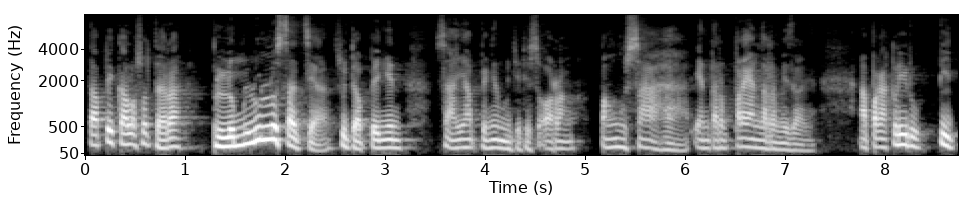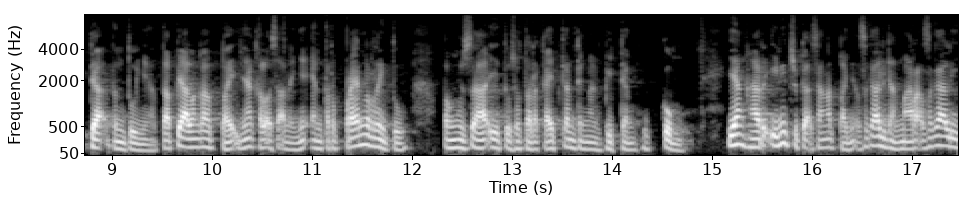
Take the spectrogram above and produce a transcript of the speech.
Tapi kalau saudara belum lulus saja, sudah pengen, saya pengen menjadi seorang pengusaha, entrepreneur misalnya. Apakah keliru? Tidak tentunya. Tapi alangkah baiknya kalau seandainya entrepreneur itu, pengusaha itu saudara kaitkan dengan bidang hukum. Yang hari ini juga sangat banyak sekali dan marak sekali.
